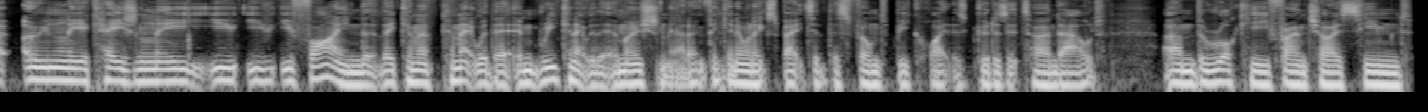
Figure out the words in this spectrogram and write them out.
uh, only occasionally you, you, you find that they can connect with it and reconnect with it emotionally. I don't think anyone expected this film to be quite as good as it turned out. Um, the Rocky franchise seemed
